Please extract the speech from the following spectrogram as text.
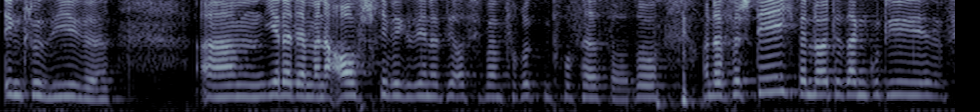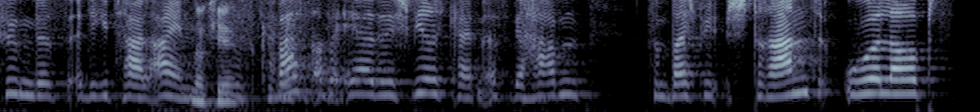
inklusive. Ähm, jeder, der meine Aufschriebe gesehen hat, sieht aus wie beim verrückten Professor. So. Und da verstehe ich, wenn Leute sagen, gut, die fügen das digital ein. Okay. Was aber eher die Schwierigkeiten ist, wir haben zum Beispiel Strand, Urlaubs,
